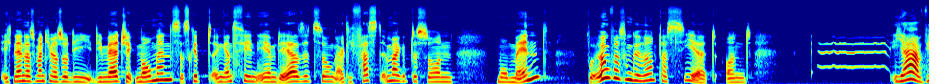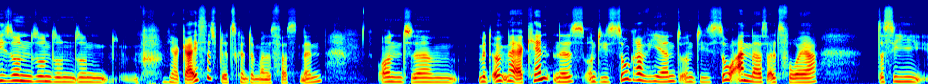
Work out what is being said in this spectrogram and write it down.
ich nenne das manchmal so die, die Magic Moments. Es gibt in ganz vielen EMDR-Sitzungen, eigentlich fast immer gibt es so einen Moment, wo irgendwas im Gehirn passiert und ja, wie so ein, so ein, so ein, so ein ja, Geistesblitz könnte man es fast nennen. Und ähm, mit irgendeiner Erkenntnis und die ist so gravierend und die ist so anders als vorher, dass sie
